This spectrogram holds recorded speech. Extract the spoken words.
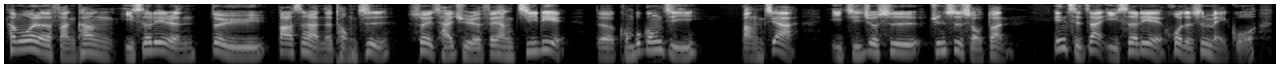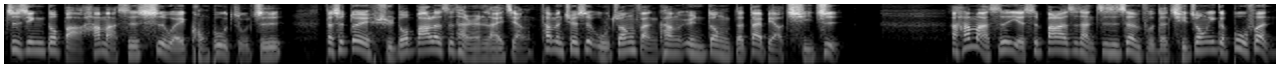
他们为了反抗以色列人对于巴勒斯坦的统治，所以采取了非常激烈的恐怖攻击、绑架以及就是军事手段。因此，在以色列或者是美国，至今都把哈马斯视为恐怖组织。但是对许多巴勒斯坦人来讲，他们却是武装反抗运动的代表旗帜。那哈马斯也是巴勒斯坦自治政府的其中一个部分。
